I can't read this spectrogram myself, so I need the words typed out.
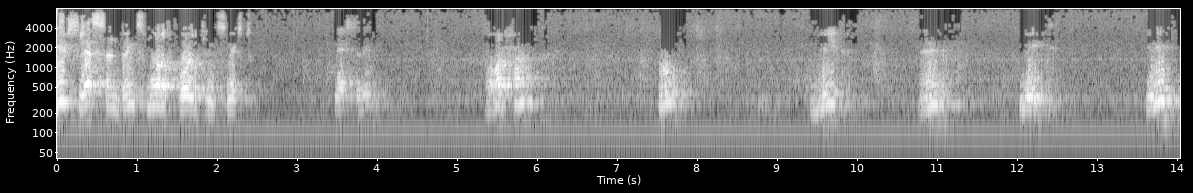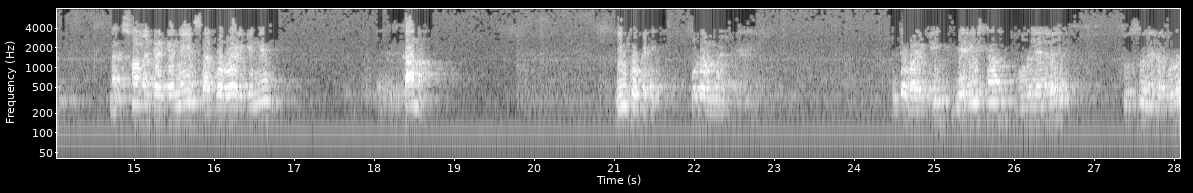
eats less and drinks more of cold things next next ఇది aversion to milk and meat ఇది నక్స్వామికని సల్ఫర్ కామ ఇంకొకటి మూడో అంటే వాడికి ఏమి ఇష్టం మొదలైనవి చూసుకునేటప్పుడు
